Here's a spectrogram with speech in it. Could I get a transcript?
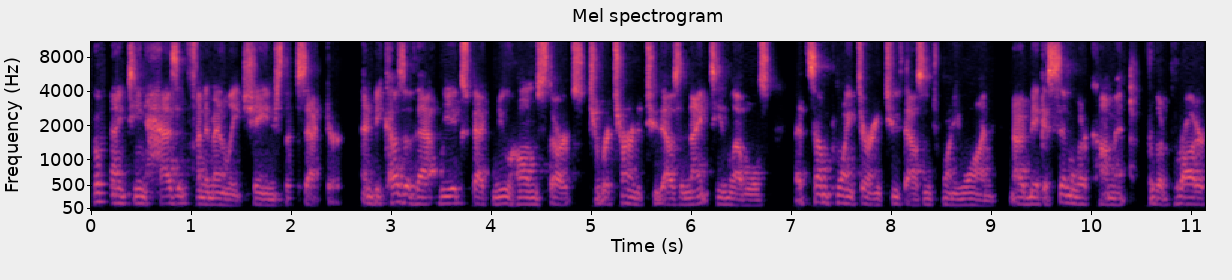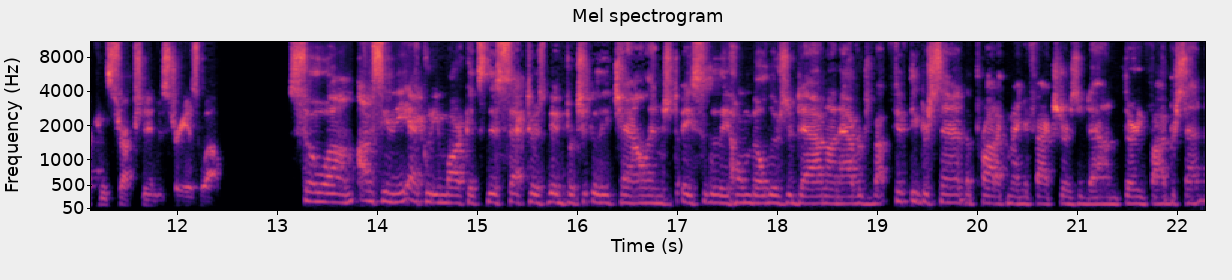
COVID 19 hasn't fundamentally changed the sector. And because of that, we expect new home starts to return to 2019 levels at some point during 2021. And I would make a similar comment for the broader construction industry as well. So, um, obviously, in the equity markets, this sector has been particularly challenged. Basically, home builders are down on average about 50%. The product manufacturers are down 35%.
